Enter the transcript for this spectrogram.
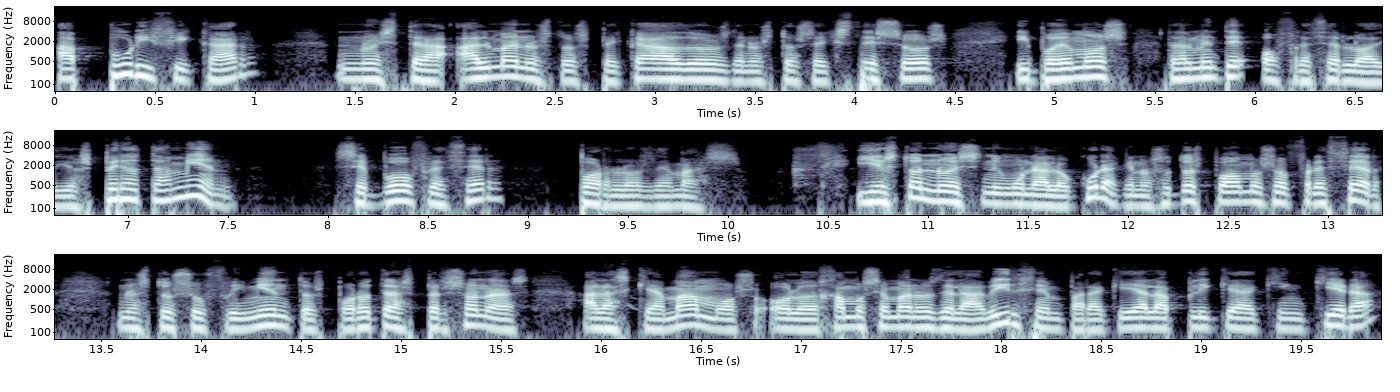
a purificar nuestra alma, nuestros pecados, de nuestros excesos y podemos realmente ofrecerlo a Dios. Pero también se puede ofrecer por los demás. Y esto no es ninguna locura, que nosotros podamos ofrecer nuestros sufrimientos por otras personas a las que amamos o lo dejamos en manos de la Virgen para que ella lo aplique a quien quiera.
